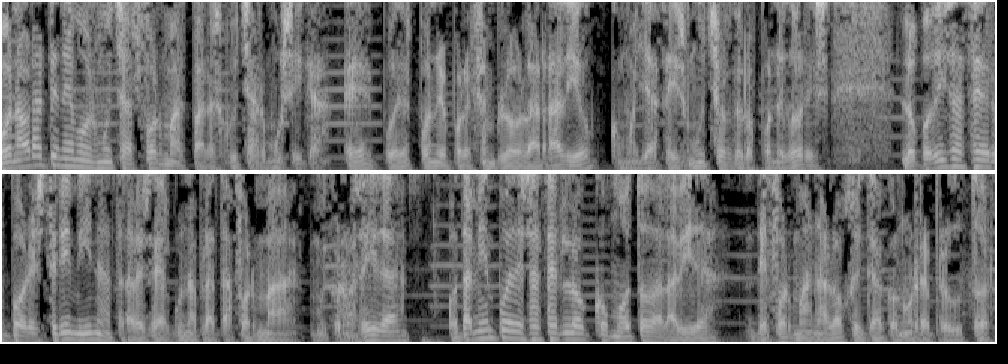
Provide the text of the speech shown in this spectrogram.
Bueno, ahora tenemos muchas formas para escuchar música. ¿eh? Puedes poner, por ejemplo, la radio, como ya hacéis muchos de los ponedores. Lo podéis hacer por streaming a través de alguna plataforma muy conocida, o también puedes hacerlo como toda la vida, de forma analógica con un reproductor.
